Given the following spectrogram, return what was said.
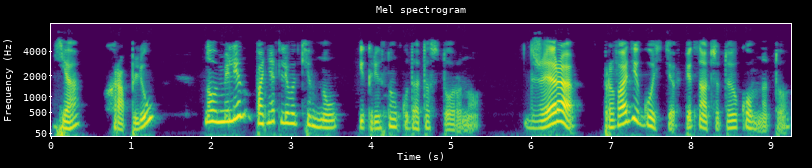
Я храплю? Но Милен понятливо кивнул и крикнул куда-то в сторону. «Джера, проводи гостя в пятнадцатую комнату!»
